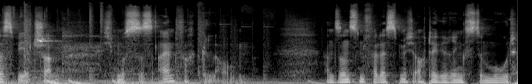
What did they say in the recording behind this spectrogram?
Das wird schon. Ich muss es einfach glauben. Ansonsten verlässt mich auch der geringste Mut.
